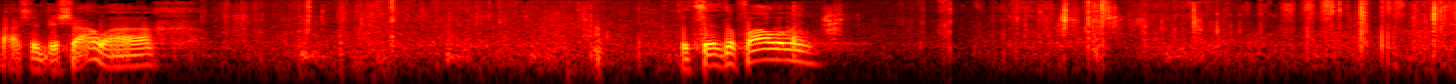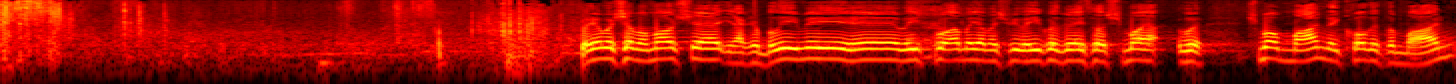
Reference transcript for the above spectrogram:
Parsha B'Shalach, it says the following. You're not going to believe me. Shmo Man, they called it the Man.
